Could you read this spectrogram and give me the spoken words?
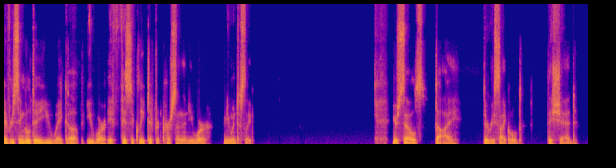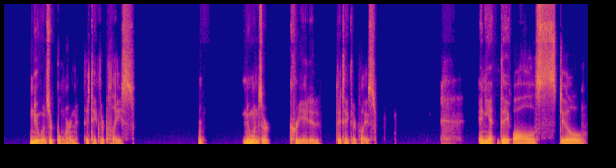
every single day you wake up, you are a physically different person than you were when you went to sleep. Your cells die, they're recycled, they shed, new ones are born, they take their place. New ones are created, they take their place. And yet they all still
